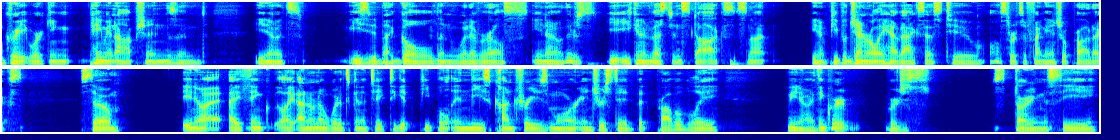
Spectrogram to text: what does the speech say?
great working payment options and you know it's easy to buy gold and whatever else you know there's you, you can invest in stocks it's not you know people generally have access to all sorts of financial products so you know I, I think like i don't know what it's going to take to get people in these countries more interested but probably you know i think we're we're just starting to see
